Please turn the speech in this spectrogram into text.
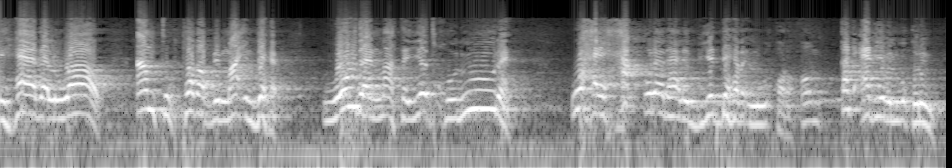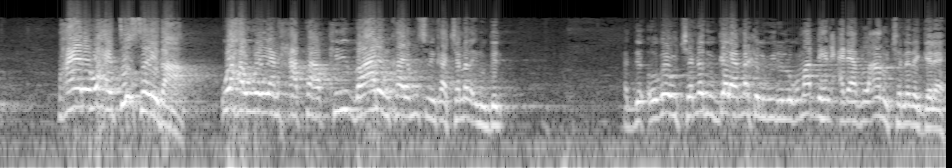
lihada alwaaw an tugtaba bimaain dahab wowdan maata yadkhuluuna. Waxay xaq u leedahay biyo dahaba in lagu qoro oo qad cadiyaba lagu qorin. Maxaa yeele waxay tusaydaa waxa weeyaan xataa kii daalimka ee muslimkaa jannada inuu geli haddee ogow jannadu gelaa marka lagu yidhi laguma dhihin cadaab la'aanu jannada gelaa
